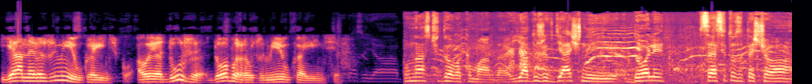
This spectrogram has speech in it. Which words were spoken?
Я не розумію українську, але я дуже добре розумію українців. У нас чудова команда. Я дуже вдячний долі Всесвіту за те, що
